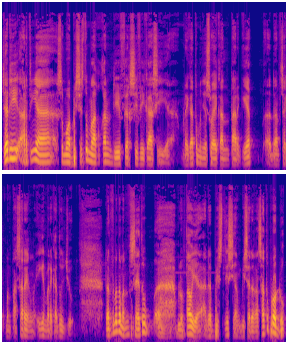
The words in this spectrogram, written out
Jadi artinya semua bisnis itu melakukan diversifikasi ya. Mereka tuh menyesuaikan target eh, dan segmen pasar yang ingin mereka tuju. Dan teman-teman, saya tuh uh, belum tahu ya ada bisnis yang bisa dengan satu produk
